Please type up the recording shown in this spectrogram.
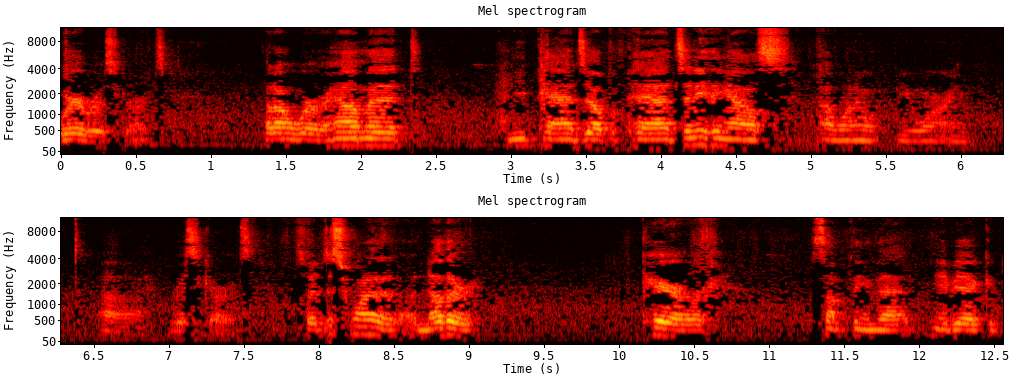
Wear wrist guards. I don't wear a helmet, knee pads, elbow pads, anything else, I want to be wearing uh, wrist guards. So I just wanted another pair, something that maybe I could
